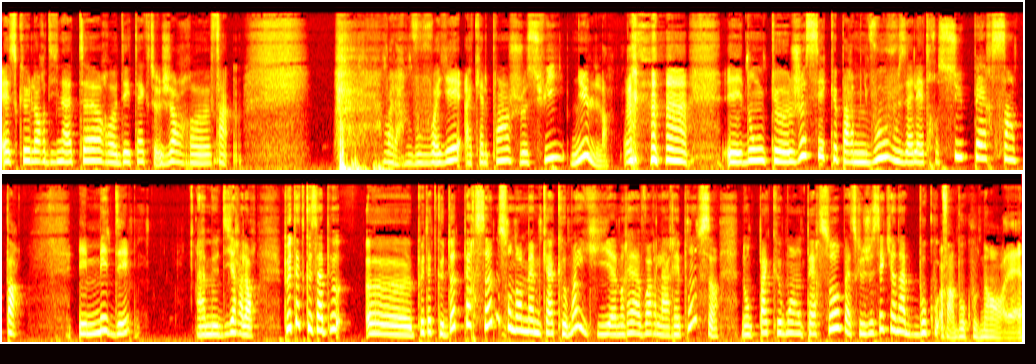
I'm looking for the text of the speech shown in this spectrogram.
Est-ce que l'ordinateur euh, détecte, genre, enfin. voilà, vous voyez à quel point je suis nulle. et donc, je sais que parmi vous, vous allez être super sympa et m'aider à me dire. Alors, peut-être que ça peut euh, peut-être que d'autres personnes sont dans le même cas que moi et qui aimeraient avoir la réponse. Donc pas que moi en perso, parce que je sais qu'il y en a beaucoup, enfin beaucoup, non, eh,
